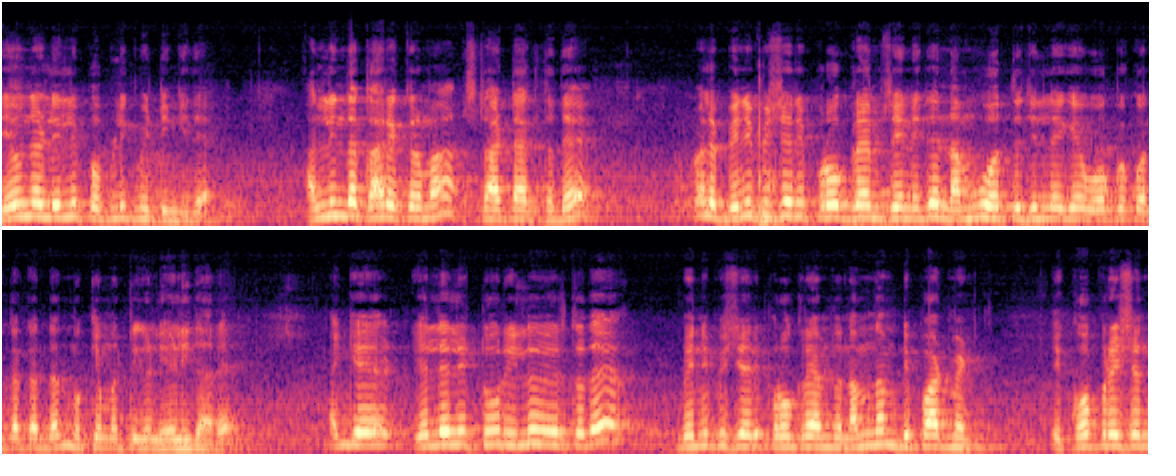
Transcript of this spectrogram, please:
ದೇವನಹಳ್ಳಿಯಲ್ಲಿ ಪಬ್ಲಿಕ್ ಮೀಟಿಂಗ್ ಇದೆ. ಅಲ್ಲಿಂದ ಕಾರ್ಯಕ್ರಮ ಸ್ಟಾರ್ಟ್ ಆಗ್ತದೆ. ಆಮೇಲೆ ಬೆನಿಫಿಷರಿ ಪ್ರೋಗ್ರಾಮ್ಸ್ ಏನಿದೆ, ನಮಗೂ ಹತ್ತು ಜಿಲ್ಲೆಗೆ ಹೋಗ್ಬೇಕು ಅಂತಕ್ಕಂಥದ್ದು ಮುಖ್ಯಮಂತ್ರಿಗಳು ಹೇಳಿದ್ದಾರೆ. ಹಂಗೆ ಎಲ್ಲೆಲ್ಲಿ ಟೂರ್ ಇಲ್ಲೂ ಇರ್ತದೆ ಬೆನಿಫಿಷರಿ ಪ್ರೋಗ್ರಾಮ್ದು ನಮ್ಮ ನಮ್ಮ ಡಿಪಾರ್ಟ್ಮೆಂಟ್ ಈ ಕೋಪ್ರೇಷನ್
